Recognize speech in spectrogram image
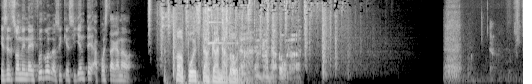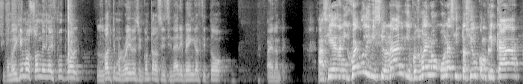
es el Sunday Night Football, así que siguiente, apuesta ganadora. Apuesta ganadora. Como dijimos, Sunday Night Football los Baltimore Ravens en contra de los Cincinnati Bengals, Tito. Adelante. Así es, Dani. Juego divisional y pues bueno, una situación complicada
